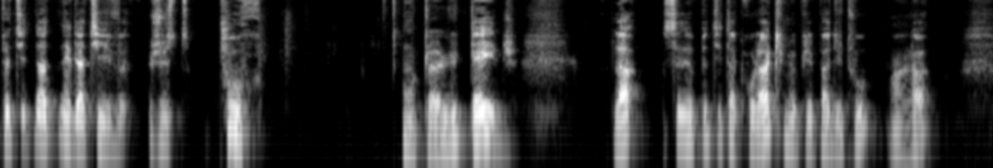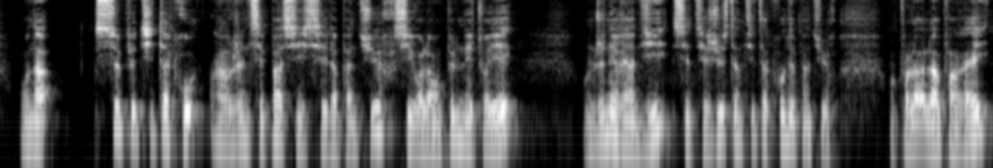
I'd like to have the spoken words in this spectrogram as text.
petite note négative, juste pour donc, le Luke Cage. Là, c'est le petit accro-là qui me plaît pas du tout. Voilà. On a ce petit accro. Alors, je ne sais pas si c'est la peinture. Si, voilà, on peut le nettoyer. Je n'ai rien dit. C'était juste un petit accro de peinture. Donc voilà, là pareil,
